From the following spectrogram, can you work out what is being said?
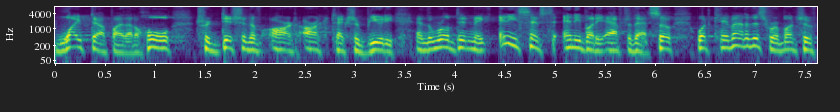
wiped out by that. A whole tradition of art, architecture, beauty, and the world didn't make any sense to anybody after that. So what came out of this were a bunch of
